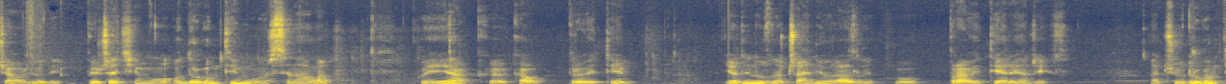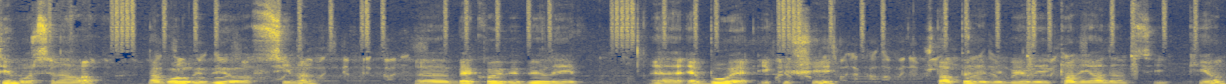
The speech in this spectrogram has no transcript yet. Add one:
Ćao ljudi, pričat ćemo o drugom timu Arsenala, koji je jak e, kao prvi tim. Jedinu značajniju razliku pravi Thierry Henry. Znači, u drugom timu Arsenala na golu bi bio Siman, e, bekovi bi bili e, Ebue i Kliši, štoperi bi bili Tony Adams i Kion,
